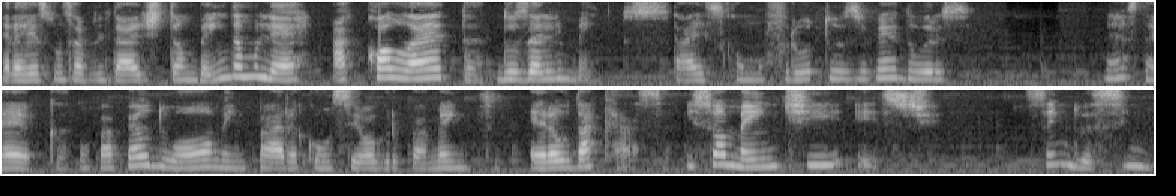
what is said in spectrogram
era responsabilidade também da mulher a coleta dos alimentos, tais como frutos e verduras. Nesta época, o papel do homem para com seu agrupamento era o da caça, e somente este. Sendo assim,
